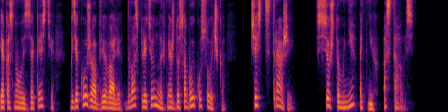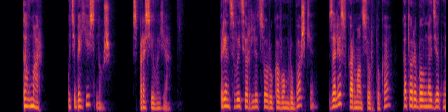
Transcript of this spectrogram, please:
Я коснулась запястья, где кожу обвивали два сплетенных между собой кусочка. Часть стражей. Все, что мне от них осталось. «Далмар, у тебя есть нож?» — спросила я. Принц вытер лицо рукавом рубашки, залез в карман сюртука, который был надет на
